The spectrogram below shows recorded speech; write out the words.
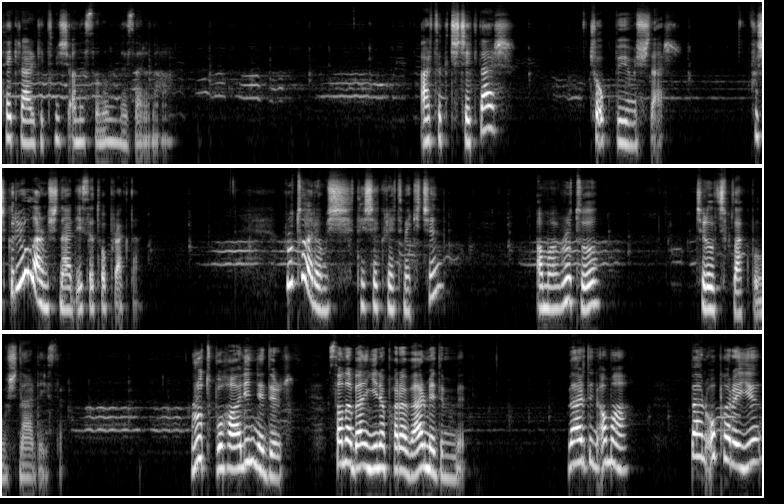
tekrar gitmiş anasının mezarına. Artık çiçekler çok büyümüşler. Fışkırıyorlarmış neredeyse topraktan. Ruth'u aramış teşekkür etmek için. Ama Ruth'u çırılçıplak bulmuş neredeyse. Ruth bu halin nedir? Sana ben yine para vermedim mi? Verdin ama ben o parayı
